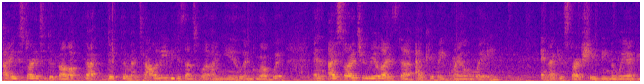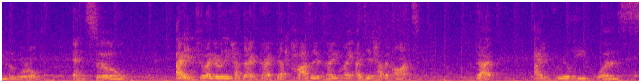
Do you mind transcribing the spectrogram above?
I started to develop that victim mentality because that's what I knew and grew up with. And I started to realize that I can make my own way and I can start shaping the way I view the world. And so I didn't feel like I really had that that positive guiding light. I did have an aunt that I really was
